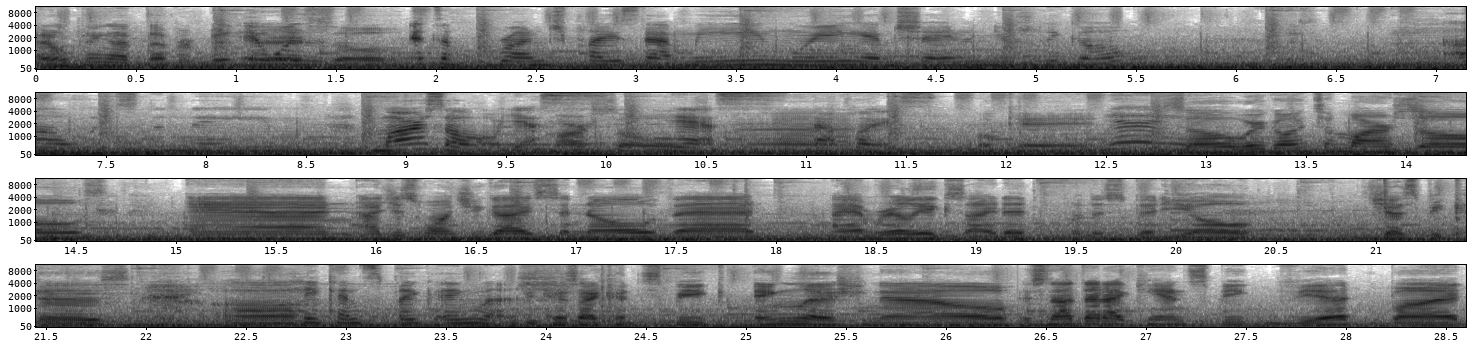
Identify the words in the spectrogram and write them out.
I don't think I've ever been It there, was. so It's a brunch place that me, Nguyen, and Shane usually go. Oh, what's the name? Marcel. Yes. Marcel. Yes, Uh, that place. Okay. Yay. So we're going to Marcel's and I just want you guys to know that I am really excited for this video just because uh, He can speak English. because I could speak English now. It's not that I can't speak Viet, but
